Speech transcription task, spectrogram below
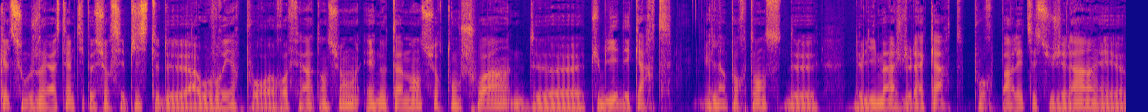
quelles sont, je voudrais rester un petit peu sur ces pistes de, à ouvrir pour refaire attention, et notamment sur ton choix de euh, publier des cartes et l'importance de, l'image de la carte pour parler de ces sujets-là et euh,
